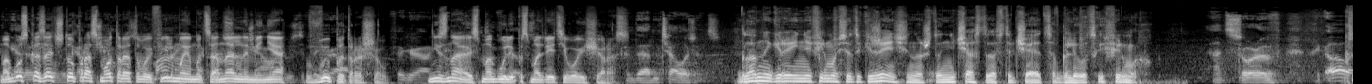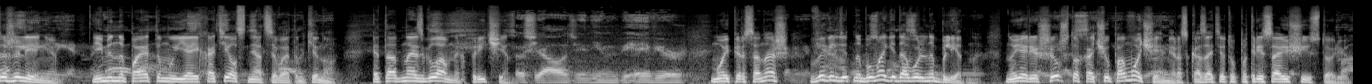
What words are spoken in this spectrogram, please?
Могу сказать, что просмотр этого фильма эмоционально меня выпотрошил. Не знаю, смогу ли посмотреть его еще раз. Главная героиня фильма все-таки женщина, что не часто встречается в голливудских фильмах. К сожалению. Именно поэтому я и хотел сняться в этом кино. Это одна из главных причин. Мой персонаж выглядит на бумаге довольно бледно, но я решил, что хочу помочь Эми рассказать эту потрясающую историю.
